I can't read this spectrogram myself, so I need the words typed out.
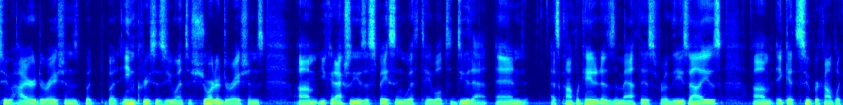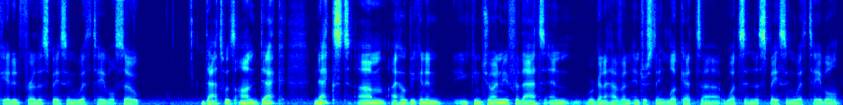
to higher durations, but but increase as you went to shorter durations, um, you could actually use a spacing width table to do that. And as complicated as the math is for these values, um, it gets super complicated for the spacing width table. So that's what's on deck next. Um, I hope you can you can join me for that, and we're going to have an interesting look at uh, what's in the spacing width table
